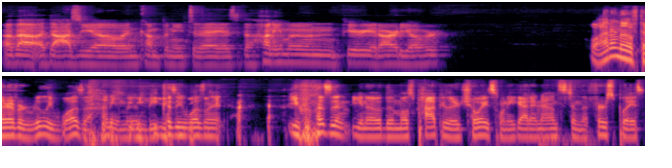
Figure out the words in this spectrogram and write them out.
about Addazio and company today? Is the honeymoon period already over? Well, I don't know if there ever really was a honeymoon because he wasn't he wasn't, you know, the most popular choice when he got announced in the first place.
